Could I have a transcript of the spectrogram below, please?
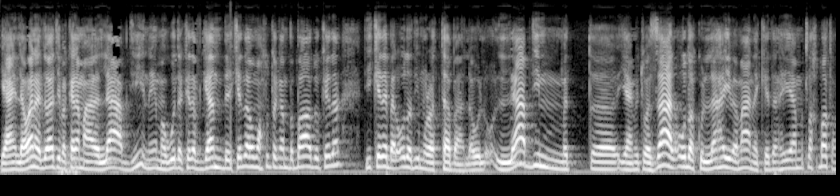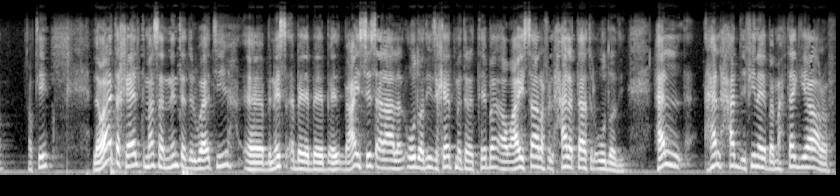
يعني لو أنا دلوقتي بتكلم على اللعب دي إن هي موجودة كده في جنب كده ومحطوطة جنب بعض وكده دي كده يبقى الأوضة دي مرتبة. لو اللعب دي مت يعني متوزعة على الأوضة كلها يبقى معنى كده هي متلخبطة. okay؟ لو أنا تخيلت مثلا إن أنت دلوقتي آه، بنسال عايز تسأل على الأوضة دي إذا كانت مترتبة أو عايز تعرف الحالة بتاعت الأوضة دي هل هل حد فينا يبقى محتاج يعرف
